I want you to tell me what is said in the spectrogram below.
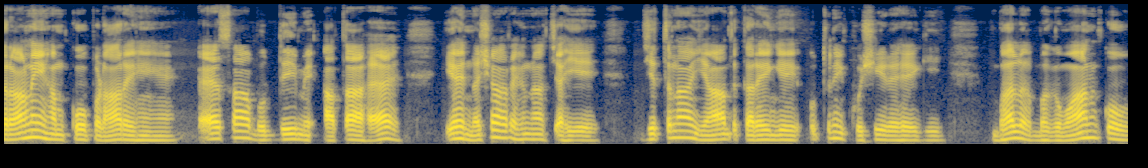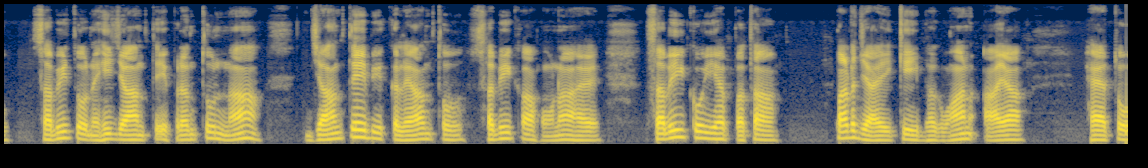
कराने हमको पढ़ा रहे हैं। ऐसा बुद्धि में आता है, यह नशा रहना चाहिए। जितना याद करेंगे, उतनी खुशी रहेगी। भल भगवान को सभी तो नहीं जानते, परंतु ना जानते भी कल्याण तो सभी का होना है। सभी को यह पता पड़ जाए कि भगवान आया है तो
